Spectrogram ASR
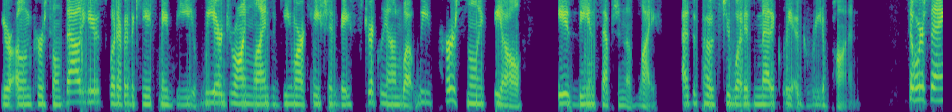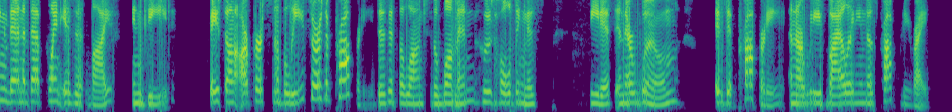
your own personal values, whatever the case may be. We are drawing lines of demarcation based strictly on what we personally feel is the inception of life, as opposed to what is medically agreed upon. So we're saying then at that point, is it life indeed, based on our personal beliefs, or is it property? Does it belong to the woman who's holding this fetus in their womb? is it property? And are we violating those property rights?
